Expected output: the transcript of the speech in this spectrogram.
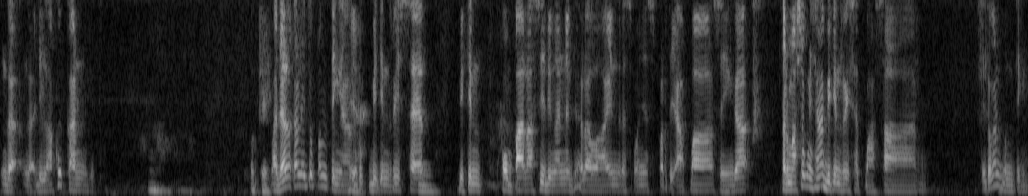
nggak nggak dilakukan gitu. Oke. Padahal kan itu penting ya Iya. untuk bikin riset, Hmm. bikin komparasi dengan negara lain responnya seperti apa sehingga termasuk misalnya bikin riset pasar itu kan penting.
